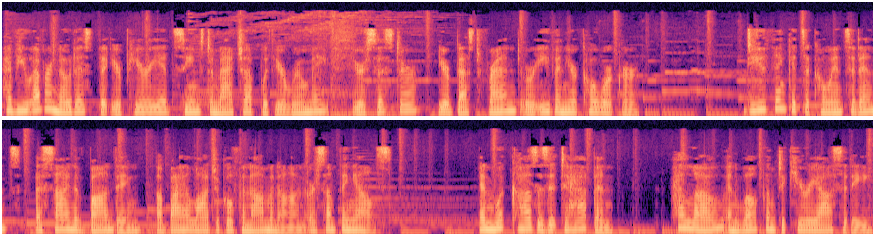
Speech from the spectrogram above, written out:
Have you ever noticed that your period seems to match up with your roommate, your sister, your best friend or even your coworker? Do you think it's a coincidence, a sign of bonding, a biological phenomenon or something else? And what causes it to happen? Hello and welcome to Curiosity,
